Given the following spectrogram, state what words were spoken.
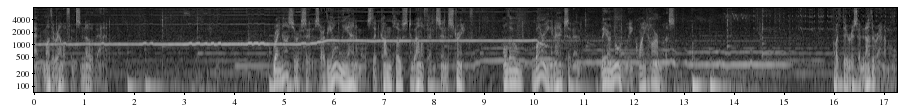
and mother elephants know that. Rhinoceroses are the only animals that come close to elephants in strength, although, barring an accident, they are normally quite harmless. But there is another animal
